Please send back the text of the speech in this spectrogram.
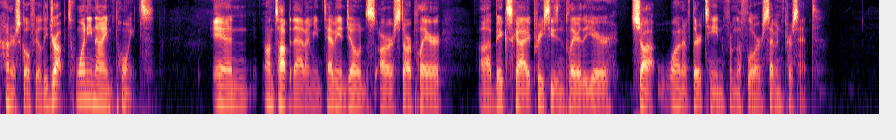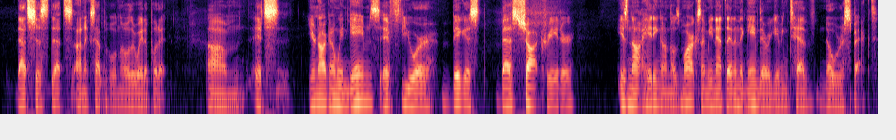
Hunter Schofield. He dropped 29 points, and on top of that, I mean Tevian Jones, our star player, uh, Big Sky preseason player of the year, shot one of 13 from the floor, seven percent. That's just that's unacceptable. No other way to put it. Um, it's you're not going to win games if your biggest best shot creator is not hitting on those marks. I mean, at the end of the game, they were giving Tev no respect.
